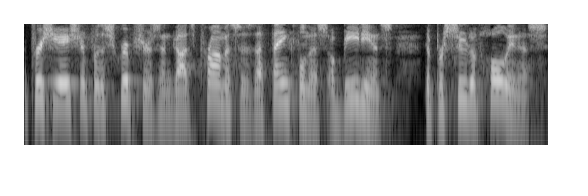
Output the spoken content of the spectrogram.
appreciation for the scriptures and God's promises, a thankfulness, obedience, the pursuit of holiness,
